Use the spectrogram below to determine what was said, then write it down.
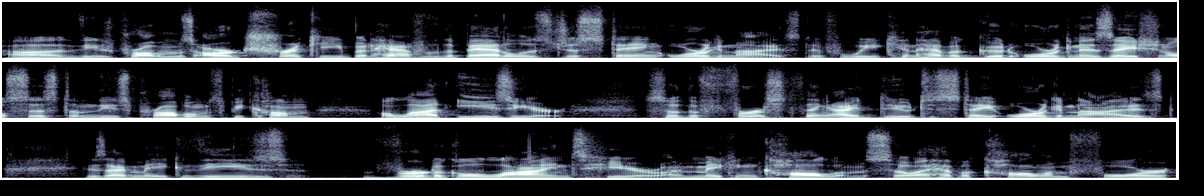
Uh, these problems are tricky, but half of the battle is just staying organized. If we can have a good organizational system, these problems become a lot easier. So the first thing I do to stay organized is I make these vertical lines here. I'm making columns. So I have a column for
